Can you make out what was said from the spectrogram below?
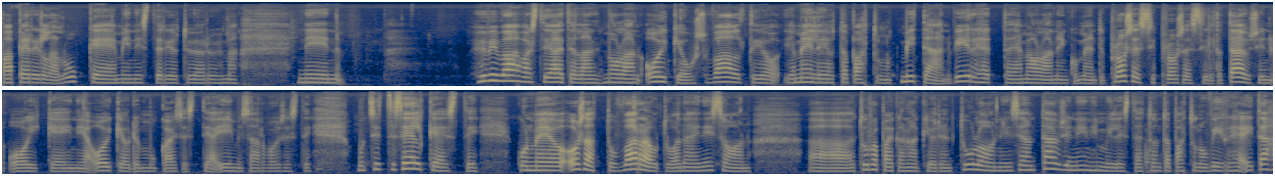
paperilla lukee, ministeriötyöryhmä, niin hyvin vahvasti ajatellaan, että me ollaan oikeusvaltio ja meillä ei ole tapahtunut mitään virhettä ja me ollaan niin kuin menty prosessi prosessilta täysin oikein ja oikeudenmukaisesti ja ihmisarvoisesti. Mutta sitten selkeästi, kun me ei ole osattu varautua näin isoon turvapaikanhakijoiden tuloon, niin se on täysin inhimillistä, että on tapahtunut virheitä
